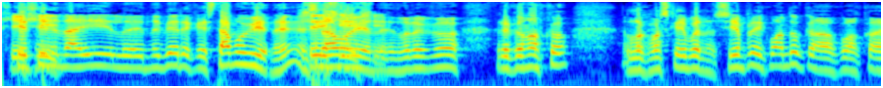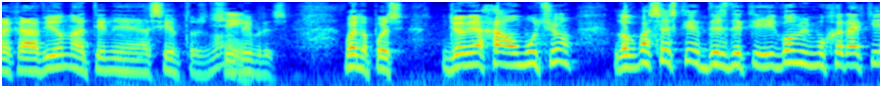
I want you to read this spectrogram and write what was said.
Sí, que sí. tienen ahí en Iberia, que está muy bien, ¿eh? Sí, está sí, muy bien, sí. eh, lo reco- reconozco. Lo que pasa es que, bueno, siempre y cuando cada, cada- avión tiene asientos, ¿no? Sí. Libres. Bueno, pues yo he viajado mucho. Lo que pasa es que desde que llegó mi mujer aquí,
